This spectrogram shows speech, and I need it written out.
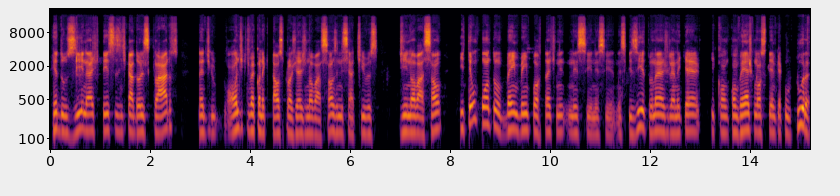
reduzir, né? Acho que ter esses indicadores claros, né? De onde que a gente vai conectar os projetos de inovação, as iniciativas de inovação. E tem um ponto bem, bem importante nesse, nesse, nesse quesito, né, Juliana, que é que converge com o nosso tema, que é cultura,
